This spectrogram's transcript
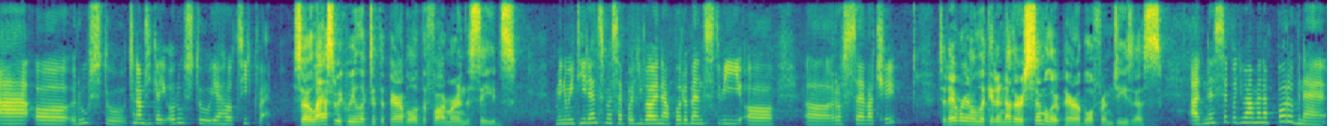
a o růstu, co nám říkají o růstu jeho církve. So last week we looked at the parable of the farmer and the seeds. Minulý týden jsme se podívali na podobenství o uh, rozsévači Today we're going to look at another similar parable from Jesus a dnes se podíváme na podobné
